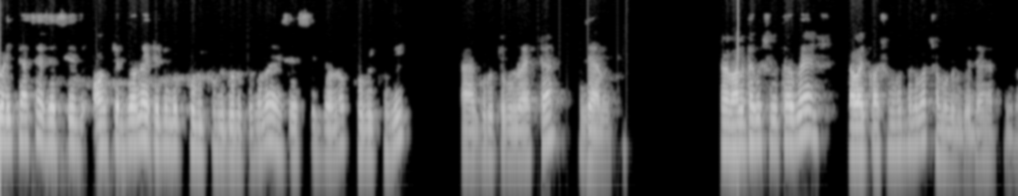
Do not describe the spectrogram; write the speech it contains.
পরীক্ষা আছে। এসএসসি অঙ্কের জন্য এটা কিন্তু খুবই খুবই গুরুত্বপূর্ণ। এসএসসি এর জন্য খুবই খুবই গুরুত্বপূর্ণ একটা জ্যামিতি। সবাই ভালো থাকবে, সুস্থ থাকবে। সবাইকে অসংখ্য ধন্যবাদ। ভিডিও দেখার জন্য।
